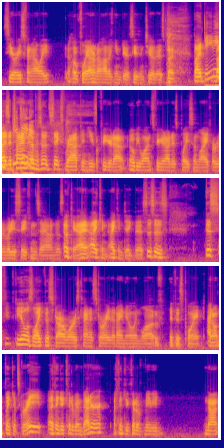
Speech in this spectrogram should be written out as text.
series finale, hopefully, I don't know how they can do a season two of this, but by Dating, by the time dating. episode six wrapped and he's figured out Obi Wan's figured out his place in life, everybody's safe and sound. Okay, I, I can I can dig this. This is this feels like the Star Wars kind of story that I know and love at this point. I don't think it's great. I think it could have been better. I think you could have maybe not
